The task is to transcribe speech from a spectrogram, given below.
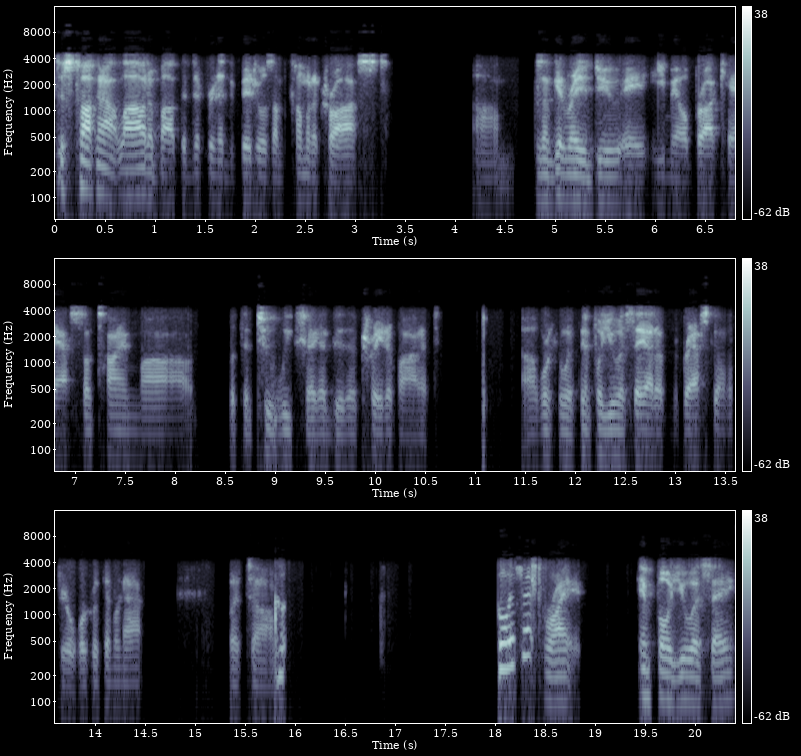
just talking out loud about the different individuals I'm coming across, because I'm getting ready to do a email broadcast sometime uh, within two weeks. I got to do the creative on it. Uh, working with Info USA out of Nebraska. I don't know if you're working with them or not, but um, Who is it? try Info USA.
